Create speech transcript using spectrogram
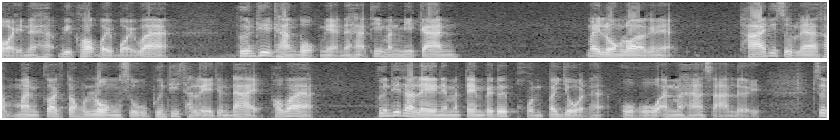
บ่อยๆนะฮะวิเคราะห์บ่อย ๆ ว่า พื้นที่ทางบกเนี่ยนะฮะที่มันมีการไม่ลงรอยกันเนี่ยท้ายที่สุดแล้วครับมันก็จะต้องลงสู่พื้นที่ทะเลจนได้ เพราะว่าพื้นที่ทะเลเนี่ยมันเต็มไปด้วยผลประโยชน์ฮะโอ้โหอันมหาศาลเลย ซึ่ง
